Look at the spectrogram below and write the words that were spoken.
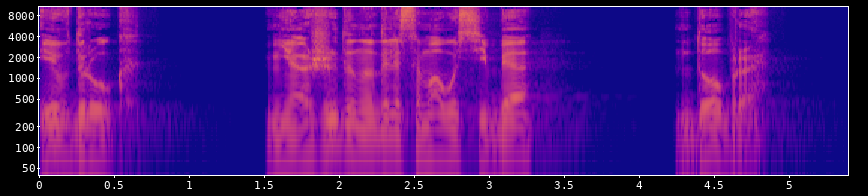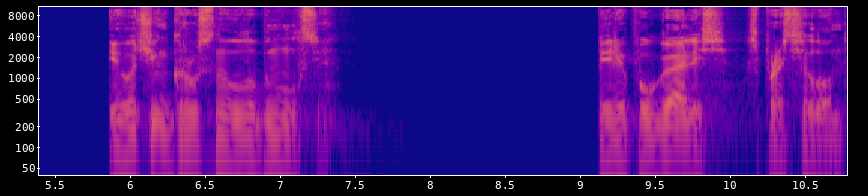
И вдруг, неожиданно для самого себя, добро и очень грустно улыбнулся. «Перепугались?» — спросил он.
